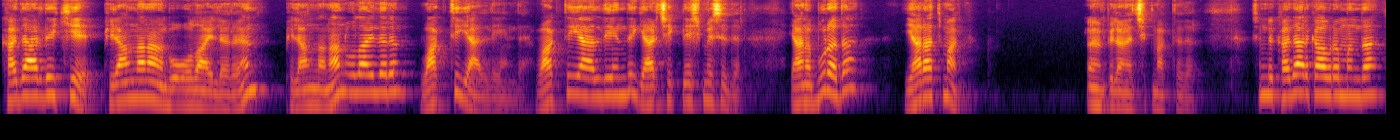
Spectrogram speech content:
Kaderdeki planlanan bu olayların, planlanan olayların vakti geldiğinde, vakti geldiğinde gerçekleşmesidir. Yani burada yaratmak ön plana çıkmaktadır. Şimdi kader kavramında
